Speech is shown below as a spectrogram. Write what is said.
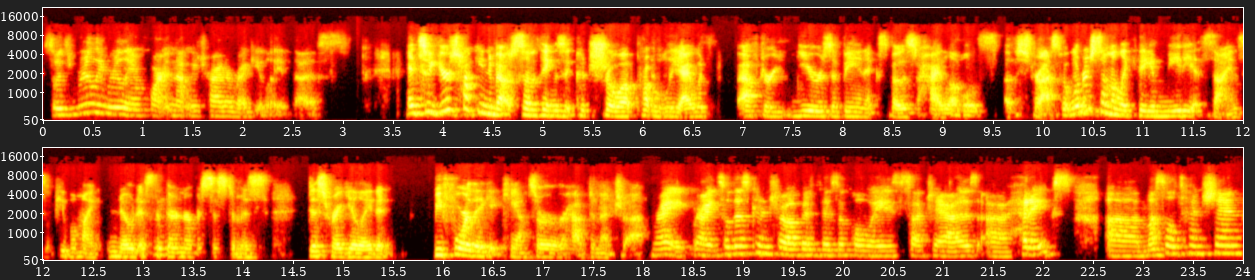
So it's really, really important that we try to regulate this. And so you're talking about some things that could show up probably, I would after years of being exposed to high levels of stress. But what are some of like the immediate signs that people might notice that their nervous system is dysregulated before they get cancer or have dementia. Right, right. So this can show up in physical ways such as uh, headaches, uh, muscle tension.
